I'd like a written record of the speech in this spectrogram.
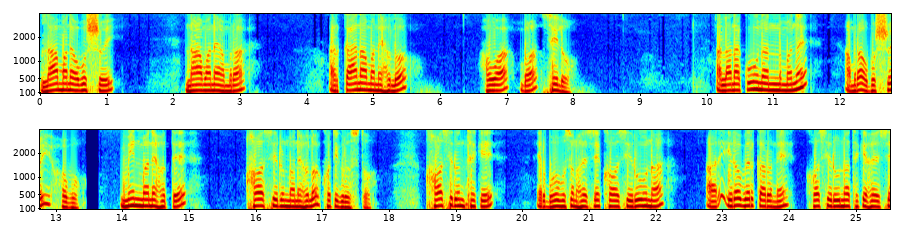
লা মানে অবশ্যই, না মানে আমরা। আর কানা মানে হলো হওয়া বা ছিল। আর লানাকুনান মানে আমরা অবশ্যই হব। মিন মানে হতে খসিরুন মানে হলো ক্ষতিগ্রস্ত। খসিরুন থেকে এর বহুবচন হয়েছে খসিরুনা, আর এরবের কারণে খসিরুনা থেকে হয়েছে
